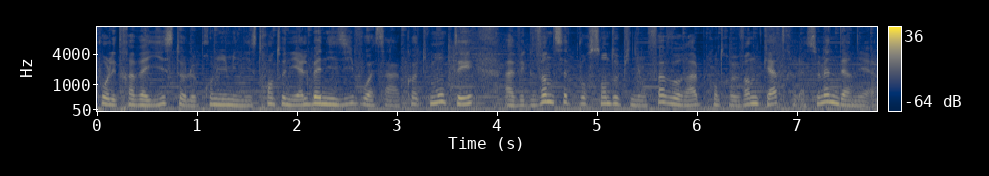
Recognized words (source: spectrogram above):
Pour les travaillistes, le Premier ministre Anthony Albanese voit sa cote monter avec 27% d'opinion favorable contre 24 la semaine dernière.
